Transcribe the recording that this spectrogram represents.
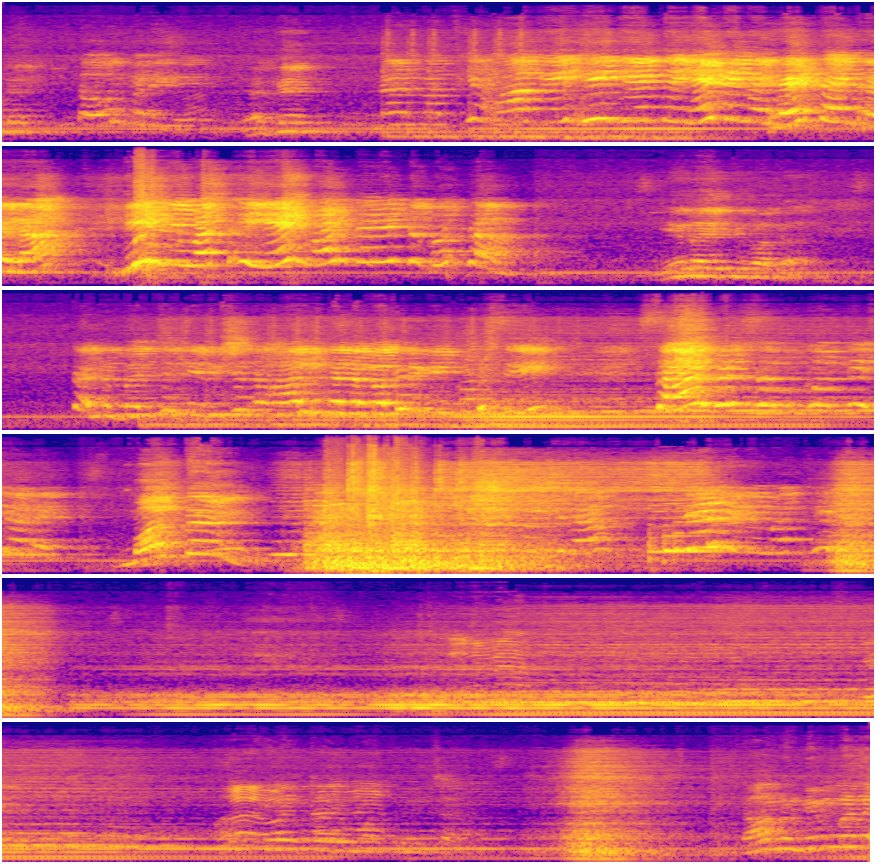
ಕಾಯಿ ಹಾಗೆ ಹೀಗೆ ಅಂತ ಏನೇನೋ ಹೇಳ್ತಾ ಇದ್ರಲ್ಲ ಈಗ ನಿಮ್ಮ ಹತ್ರ ಏನ್ ಮಾಡ್ತಾರೆ ಅಂತ ಗೊತ್ತಾ? ಏನಾಯ್ತು ಇವಾಗ? ತನ್ನ ಬಚ್ಚಲಿ ವಿಷದ ಹಾಲು ತನ್ನ ಮಗನಿಗೆ ಕುಡಿಸಿ ಸಾವಿರ ಕೊಂದಿದ್ದಾರೆ ಮತ್ತೆ? ನಾನು ನಿಮ್ಮನ್ನ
